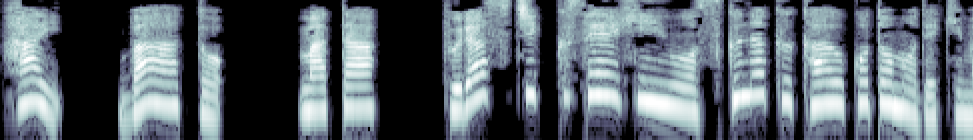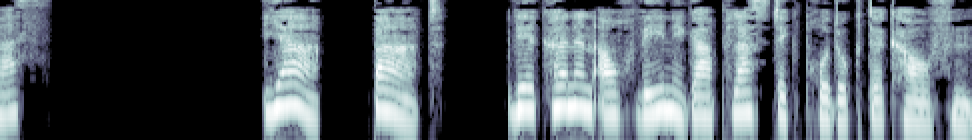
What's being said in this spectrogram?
はい、バート。また、プラスチック製品を少なく買うこともできます。 Ja, Bart. Wir können auch weniger Plastikprodukte kaufen.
